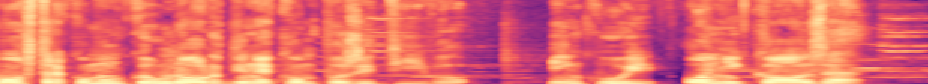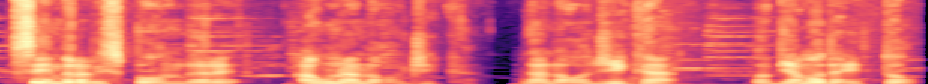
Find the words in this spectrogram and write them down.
mostra comunque un ordine compositivo in cui ogni cosa sembra rispondere a una logica. La logica, lo abbiamo detto,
